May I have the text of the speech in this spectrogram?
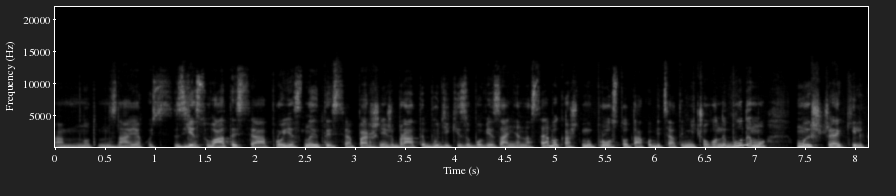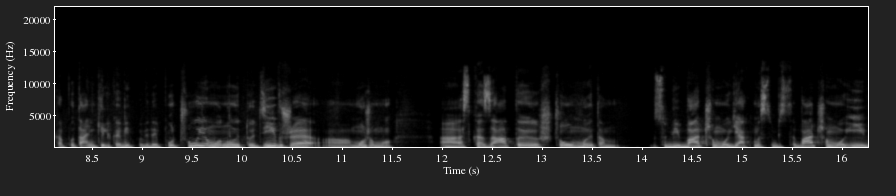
ем, ну там не знаю, якось з'ясуватися, прояснитися, перш ніж брати будь-які зобов'язання на себе. кажуть, ми просто так обіцяти нічого не будемо. Ми ще кілька питань, кілька відповідей почуємо. Ну і тоді вже е, можемо е, сказати, що ми там. Собі бачимо, як ми собі це бачимо, і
